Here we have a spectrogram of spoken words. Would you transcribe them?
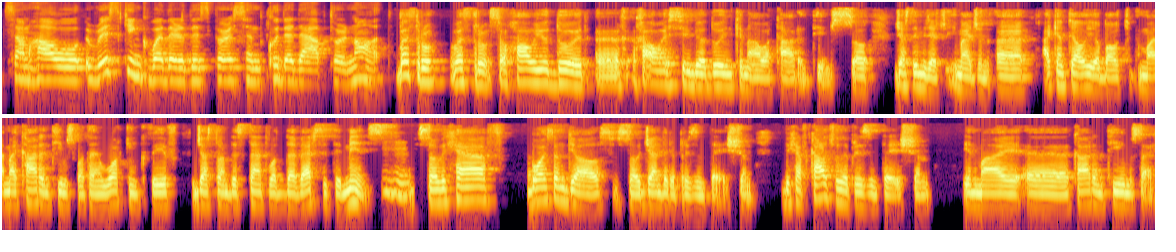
somehow risking whether this person could adapt or not. That's true. That's true. So how you do it? Uh, how I see we are doing in our current teams. So just imagine. Imagine. Uh, I can tell you about my, my current teams, what I'm working with, just to understand what diversity means. Mm-hmm. Mm-hmm. So we have boys and girls, so gender representation. We have cultural representation. In my uh, current teams, I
